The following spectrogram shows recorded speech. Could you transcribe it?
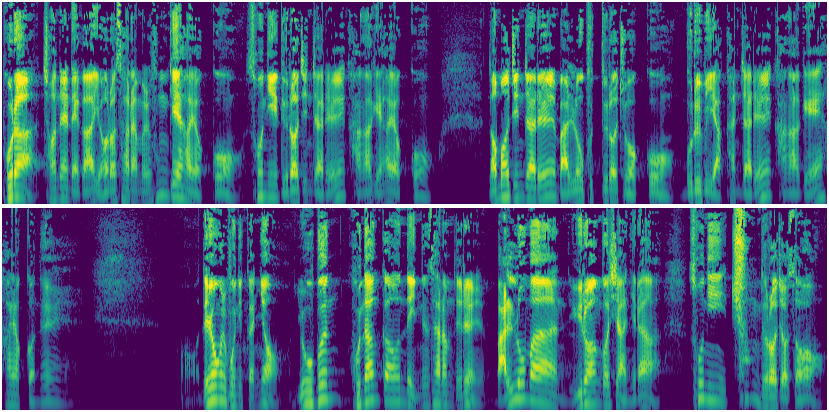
보라 전에 내가 여러 사람을 훈계하였고 손이 늘어진 자를 강하게 하였고 넘어진 자를 말로 붙들어 주었고 무릎이 약한 자를 강하게 하였거늘. 어, 내용을 보니까요. 욥은 고난 가운데 있는 사람들을 말로만 위로한 것이 아니라 손이 축 늘어져서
